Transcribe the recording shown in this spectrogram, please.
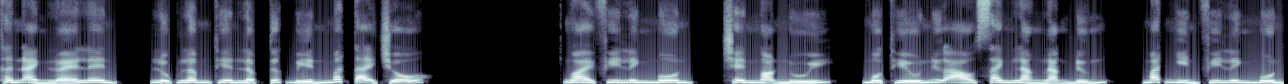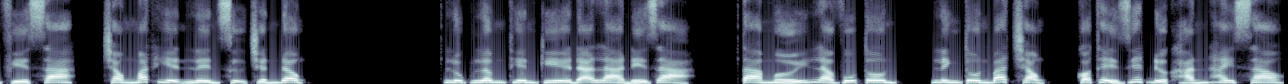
Thân ảnh lóe lên, Lục Lâm Thiên lập tức biến mất tại chỗ. Ngoài phi linh môn, trên ngọn núi, một thiếu nữ áo xanh lẳng lặng đứng, mắt nhìn phi linh môn phía xa, trong mắt hiện lên sự chấn động. Lục lâm thiên kia đã là đế giả, ta mới là vũ tôn, linh tôn bát trọng, có thể giết được hắn hay sao?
